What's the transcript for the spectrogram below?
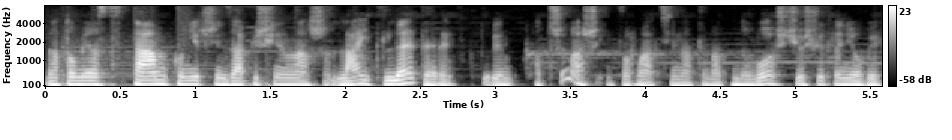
Natomiast tam koniecznie zapisz się na nasz light letter, w którym otrzymasz informacje na temat nowości oświetleniowych,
